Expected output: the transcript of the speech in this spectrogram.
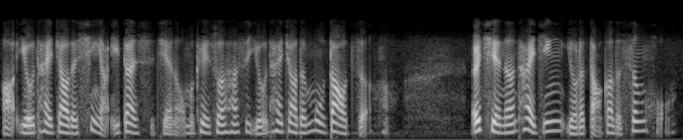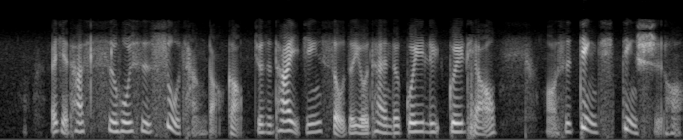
啊犹太教的信仰一段时间了。我们可以说他是犹太教的慕道者，哈。而且呢，他已经有了祷告的生活，而且他似乎是素常祷告，就是他已经守着犹太人的规律规条，哦，是定期定时哈，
